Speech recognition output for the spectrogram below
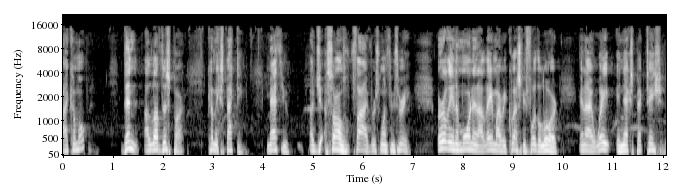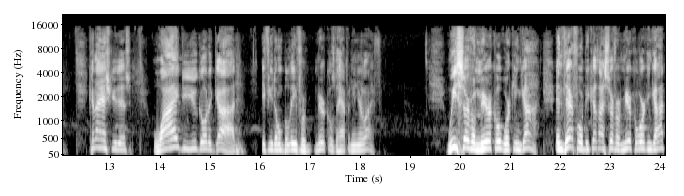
I come open. Then I love this part come expecting. Matthew, uh, Psalms 5, verse 1 through 3. Early in the morning, I lay my request before the Lord and I wait in expectation. Can I ask you this? Why do you go to God if you don't believe for miracles to happen in your life? We serve a miracle working God. And therefore, because I serve a miracle working God,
